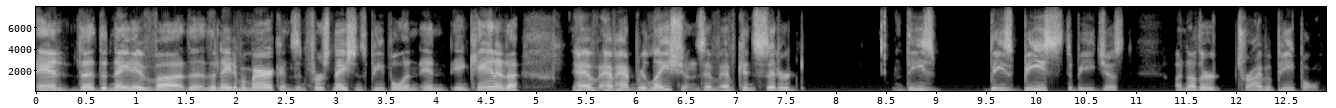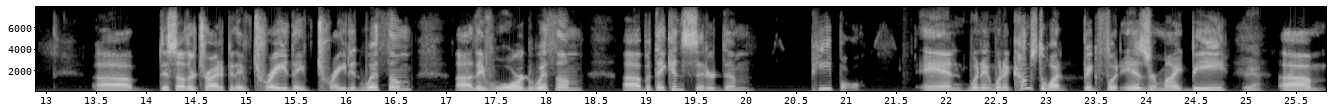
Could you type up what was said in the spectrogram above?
and the the native uh, the the Native Americans and First Nations people in in, in Canada have have had relations, have have considered these these beasts to be just another tribe of people. Uh, this other tribe, they've trade, they've traded with them, uh, they've warred with them, uh, but they considered them people. And when it when it comes to what Bigfoot is or might be, Yeah. um,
